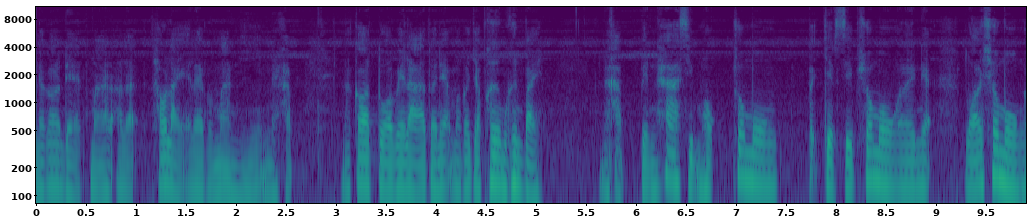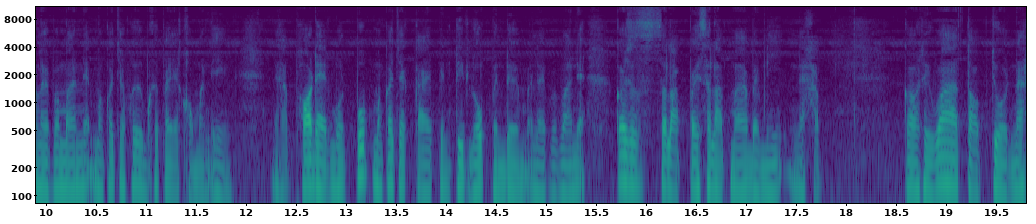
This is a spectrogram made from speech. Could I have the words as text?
แล้วก็แดดมาอะไรเท่าไหร่อะไรประมาณนี้นะครับ แล้วก็ตัวเวลาตัวเนี้ยมันก็จะเพิ่มขึ้นไปนะครับเป็น 56 ชั่วโมง 70 ชั่วโมงอะไรเนี่ยร้อยชั่วโมงอะไรประมาณเนี้ยมันก็จะเพิ่มขึ้นไปของมันเองนะครับพอแดดหมดปุ๊บมันก็จะกลายเป็นติดลบเหมือนเดิมอะไรประมาณเนี้ยก็จะสลับไปสลับมาแบบนี้นะครับก็ถือว่าตอบโจทย์นะ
